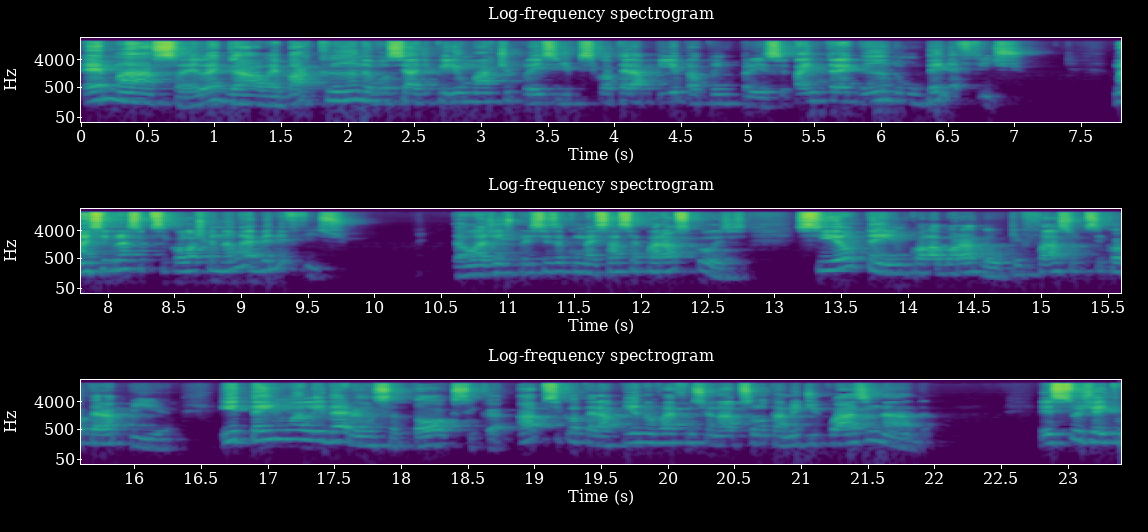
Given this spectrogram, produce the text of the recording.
É massa, é legal, é bacana você adquirir um marketplace de psicoterapia para a tua empresa. Você está entregando um benefício. Mas segurança psicológica não é benefício. Então a gente precisa começar a separar as coisas. Se eu tenho um colaborador que faça psicoterapia e tem uma liderança tóxica, a psicoterapia não vai funcionar absolutamente de quase nada. Esse sujeito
